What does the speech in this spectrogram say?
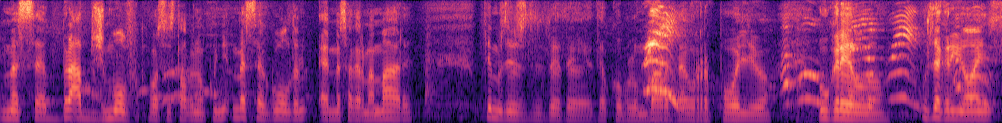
massa brabo de esmolfo, que vocês estavam não conhecem, massa golden, a massa de armamar. Temos desde da, da, da couve lombarda, o repolho, o grelo, Os agriões.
